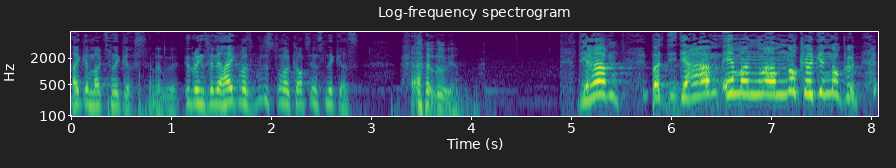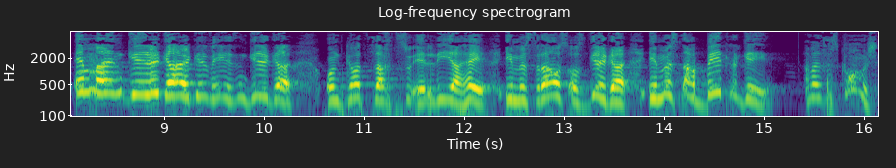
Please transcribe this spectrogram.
Heike mag Snickers. Halleluja. Übrigens, wenn ihr Heike was Gutes tun wollt, kauft ihr Snickers. Halleluja. Die haben, die haben immer nur am Nuckel genuckelt. Immer in Gilgal gewesen, Gilgal. Und Gott sagt zu Elia, hey, ihr müsst raus aus Gilgal, ihr müsst nach Bethel gehen. Aber es ist komisch.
